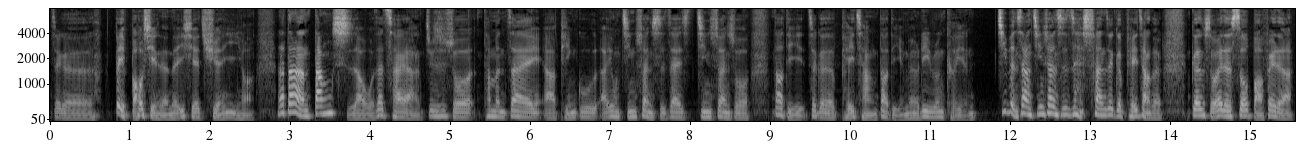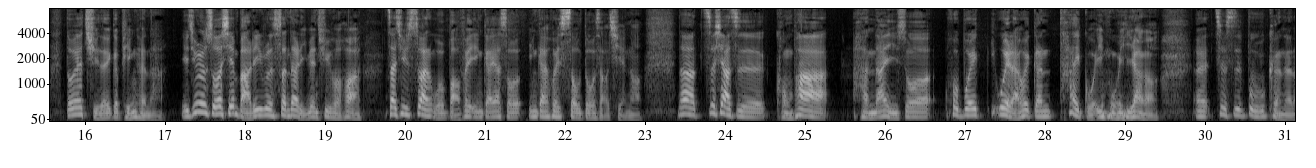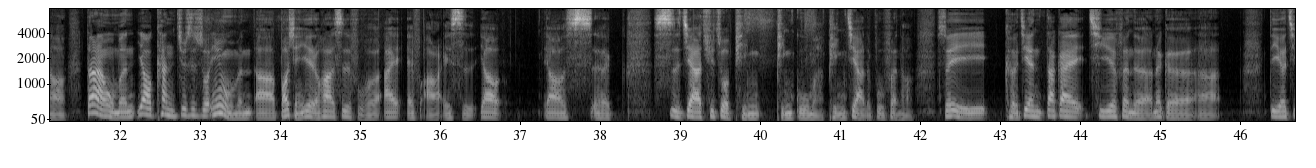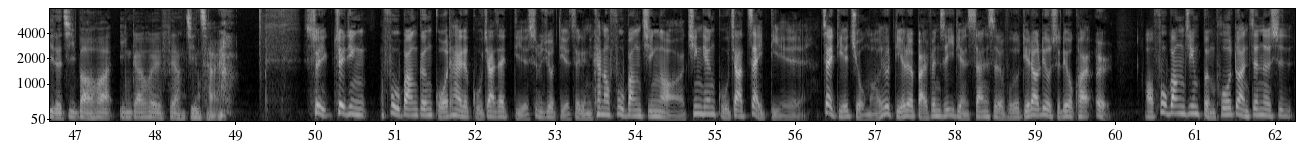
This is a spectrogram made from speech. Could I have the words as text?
这个 被保险人的一些权益哈，那当然当时啊，我在猜啊，就是说他们在啊评估啊，用精算师在精算说，到底这个赔偿到底有没有利润可言？基本上精算师在算这个赔偿的，跟所谓的收保费的，都要取得一个平衡啊。也就是说，先把利润算到里面去的话，再去算我保费应该要收，应该会收多少钱哦。那这下子恐怕。很难以说会不会未来会跟泰国一模一样哦，呃，这是不无可能哦。当然我们要看，就是说，因为我们啊、保险业的话是符合 IFRS 要要呃市价去做评评估嘛，评价的部分哦，所以可见大概七月份的那个呃第二季的季报的话，应该会非常精彩啊。所以最近富邦跟国泰的股价在跌，是不是就跌这个？你看到富邦金哦，今天股价再跌，再跌九毛，又跌了百分之一点三四的幅度，跌到六十六块二。哦，富邦金本波段真的是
